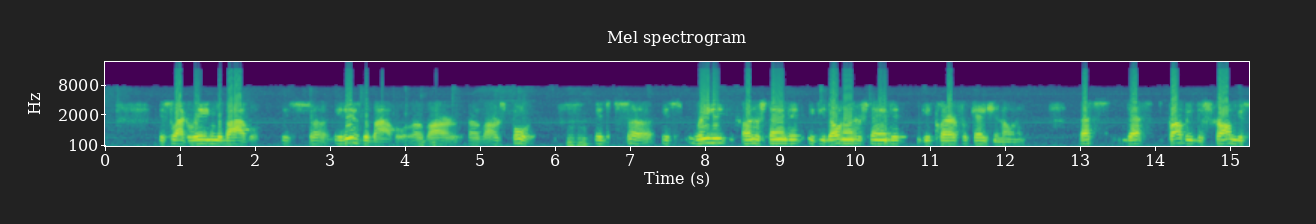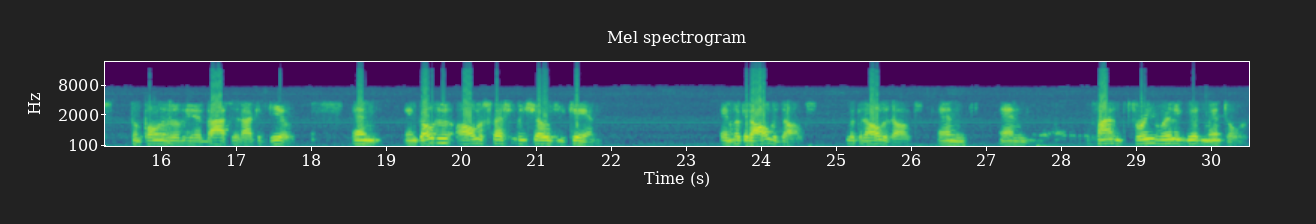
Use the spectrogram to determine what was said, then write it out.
it's like reading the Bible. It's uh, it is the Bible of our of our sport. Mm-hmm. It's uh, it's read it, understand it. If you don't understand it, get clarification on it. That's that's probably the strongest component of the advice that I could give. And and go to all the specialty shows you can. And look at all the dogs. Look at all the dogs. And and find three really good mentors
